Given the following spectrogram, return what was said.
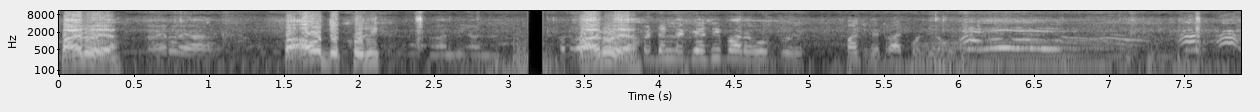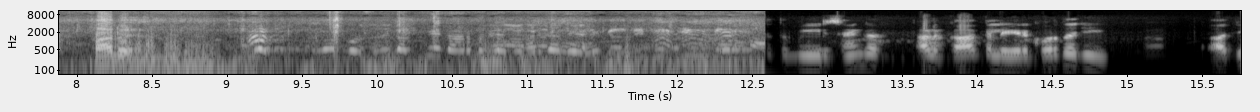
ਫਾਇਰ ਹੋਇਆ। ਫਾਇਰ ਹੋਇਆ। ਫਾ- ਆਓ ਦੇਖੋ ਜੀ। ਹਾਂਜੀ ਹਾਂਜੀ। ਫਾਇਰ ਹੋਇਆ। ਕੱਢਣ ਲੱਗਿਆ ਸੀ ਪਰ ਉਹ ਭੱਜ ਕੇ ਟਰੱਕ ਕੋਲ ਨਹੀਂ ਫਾਇਰ ਹੋਇਆ। ਤਬੀਰ ਸਿੰਘ ਹਲਕਾ ਕਲੇਰ ਖੁਰਦ ਜੀ। ਅੱਜ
